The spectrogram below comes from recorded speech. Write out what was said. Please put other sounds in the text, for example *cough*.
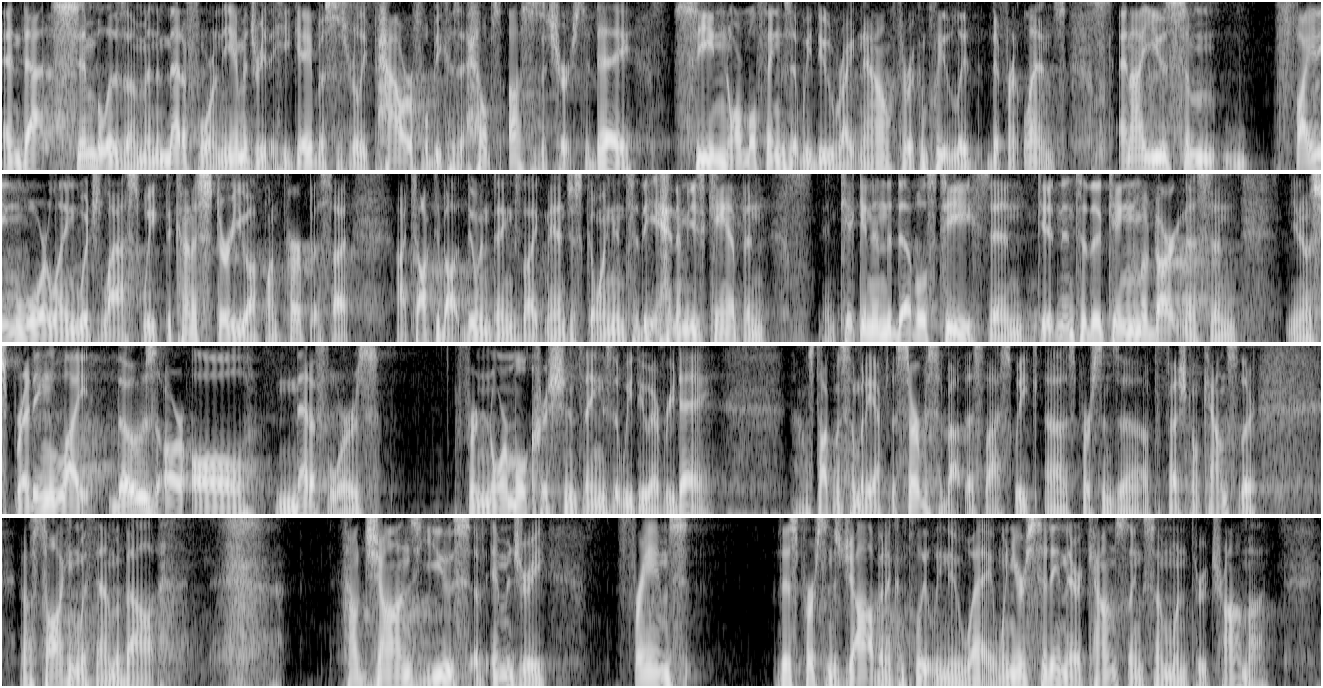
And that symbolism and the metaphor and the imagery that he gave us is really powerful because it helps us as a church today see normal things that we do right now through a completely different lens. And I used some fighting war language last week to kind of stir you up on purpose. I, I talked about doing things like, man, just going into the *laughs* enemy's camp and, and kicking in the devil's teeth and getting into the kingdom of darkness and, you know, spreading light. Those are all metaphors for normal Christian things that we do every day. I was talking with somebody after the service about this last week. Uh, this person's a, a professional counselor. And I was talking with them about how John's use of imagery frames this person's job in a completely new way. When you're sitting there counseling someone through trauma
